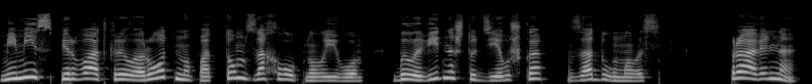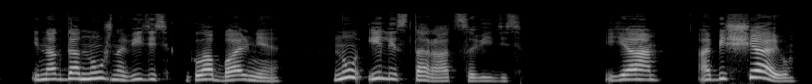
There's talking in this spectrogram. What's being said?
Мими сперва открыла рот, но потом захлопнула его. Было видно, что девушка задумалась. Правильно, Иногда нужно видеть глобальнее, ну или стараться видеть. Я обещаю,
